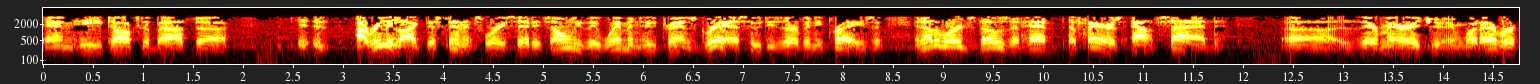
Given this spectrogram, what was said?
and he talks about. Uh, I really like this sentence where he said, "It's only the women who transgress who deserve any praise." In other words, those that had affairs outside uh, their marriage and whatever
